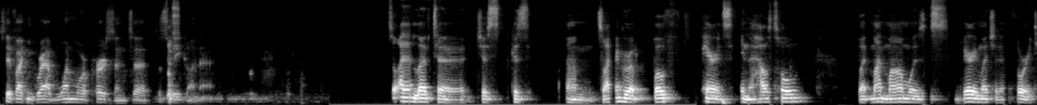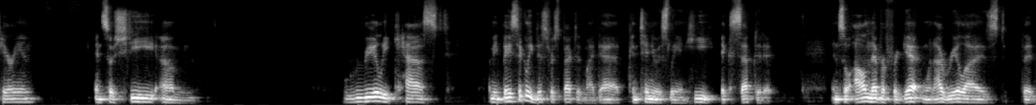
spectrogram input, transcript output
see if I can grab one more person to, to speak on that. So I'd love to just because um, so I grew up both parents in the household, but my mom was very much an authoritarian. And so she um, really cast, I mean, basically disrespected my dad continuously, and he accepted it. And so I'll never forget when I realized that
